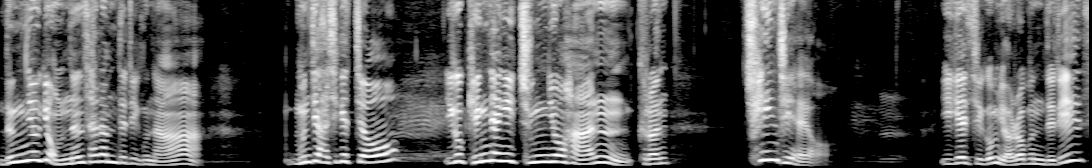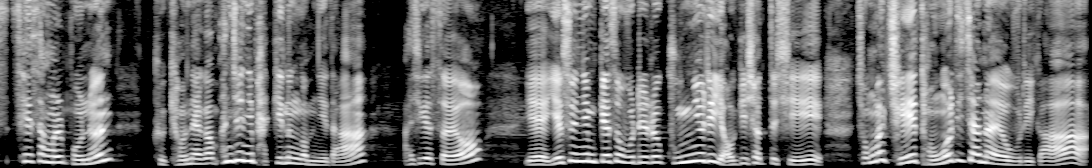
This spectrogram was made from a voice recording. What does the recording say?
능력이 없는 사람들이구나. 문제 아시겠죠? 이거 굉장히 중요한 그런 체인지예요. 이게 지금 여러분들이 세상을 보는 그 견해가 완전히 바뀌는 겁니다. 아시겠어요? 예, 예수님께서 우리를 국률이 여기셨듯이 정말 죄의 덩어리잖아요, 우리가.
